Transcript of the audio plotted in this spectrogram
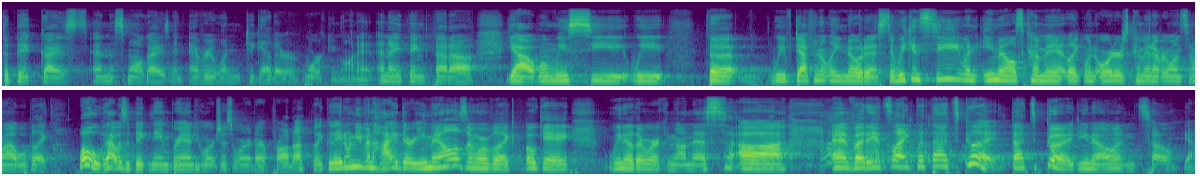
the big guys and the small guys and everyone together working on it. And I think that uh yeah, when we see we the we've definitely noticed and we can see when emails come in like when orders come in every once in a while we'll be like whoa that was a big name brand who just ordered our product. Like they don't even hide their emails and we're like okay we know they're working on this. Uh, and but it's like but that's good. That's good you know? And so yeah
